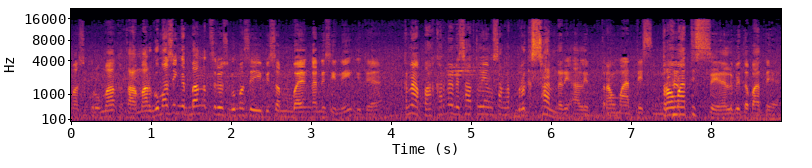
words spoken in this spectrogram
masuk ke rumah, ke kamar. Gue masih inget banget serius, gue masih bisa membayangkan di sini, gitu ya. Kenapa? Karena ada satu yang sangat berkesan dari Alit. Traumatis. Traumatis ya, lebih tepatnya.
